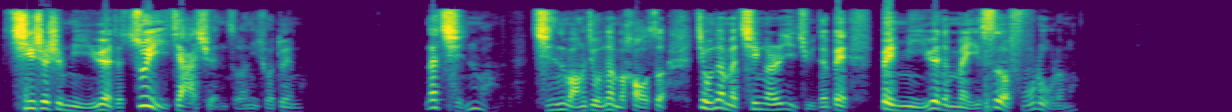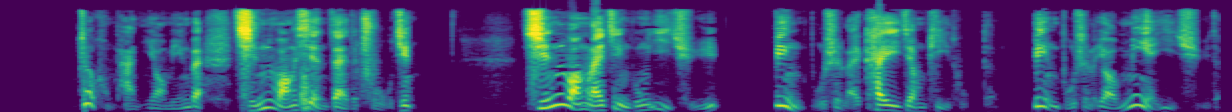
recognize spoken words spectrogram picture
其实是芈月的最佳选择，你说对吗？那秦王，秦王就那么好色，就那么轻而易举的被被芈月的美色俘虏了吗？这恐怕你要明白秦王现在的处境。秦王来进攻义渠，并不是来开疆辟土的，并不是要灭义渠的，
